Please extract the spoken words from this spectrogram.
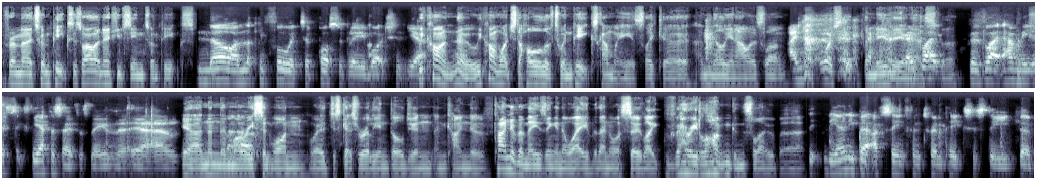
from uh, Twin Peaks as well. I don't know if you've seen Twin Peaks. No, I'm looking forward to possibly watching. Yeah, We can't. No, we can't watch the whole of Twin Peaks, can we? It's like a, a million hours long. I know. watched the, movie, I There's guess. like but- there's like how many? It's Sixty episodes or something, isn't it? Yeah. Um, Yeah, and then the more Uh, recent one where it just gets really indulgent and kind of kind of amazing in a way, but then also like very long and slow. But uh, the, the only bit I've seen from Twin Peaks is the the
